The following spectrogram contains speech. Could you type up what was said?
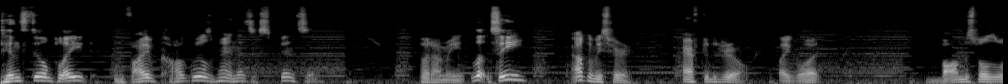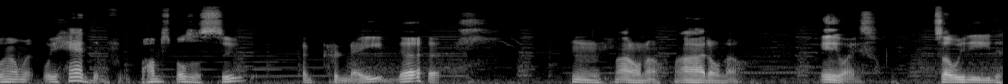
10 steel plate and 5 cogwheels? Man, that's expensive. But I mean, look, see? Alchemy spear. After the drill. Like what? Bomb disposal helmet. We had the bomb disposal suit, a grenade. hmm, I don't know. I don't know. Anyways, so we need.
